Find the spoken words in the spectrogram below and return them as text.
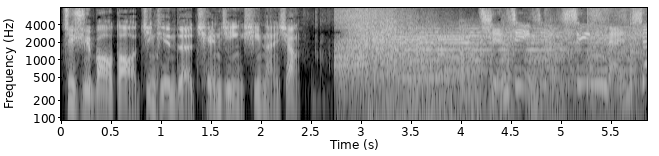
继续报道今天的前进新南向。前进新南向。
